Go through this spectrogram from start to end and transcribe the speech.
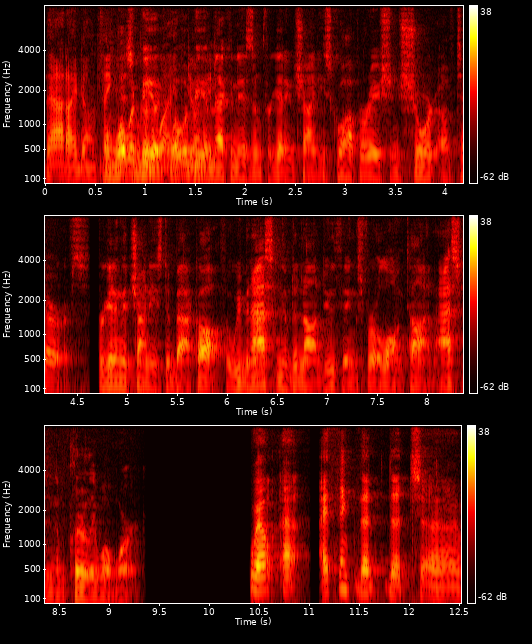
That I don't think well, what would be a, what would be a it. mechanism for getting Chinese cooperation short of tariffs, for getting the Chinese to back off? We've been asking them to not do things for a long time. Asking them clearly won't work. Well, uh, I think that that uh,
